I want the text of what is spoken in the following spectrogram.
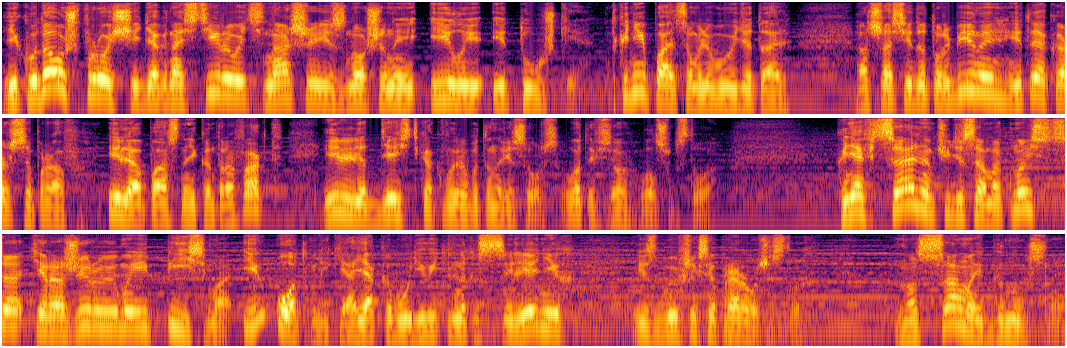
И куда уж проще диагностировать наши изношенные илы и тушки. Ткни пальцем в любую деталь от шасси до турбины, и ты окажешься прав. Или опасный контрафакт, или лет 10 как выработан ресурс. Вот и все волшебство. К неофициальным чудесам относятся тиражируемые письма и отклики о якобы удивительных исцелениях и сбывшихся пророчествах. Но самое гнусное,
